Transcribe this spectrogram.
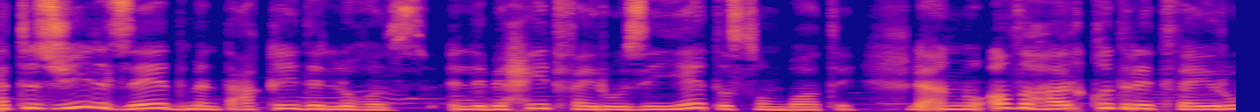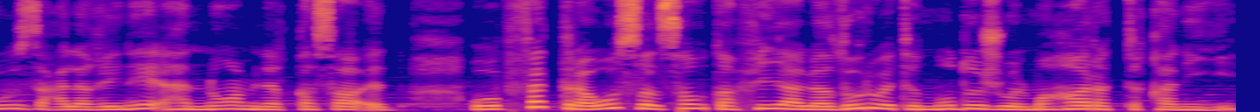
هالتسجيل زاد من تعقيد اللغز اللي بيحيط فيروزيات الصنباطي لأنه أظهر قدرة فيروز على غناء هالنوع من القصائد وبفترة وصل صوتها فيها لذروة النضج والمهارة التقنية.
